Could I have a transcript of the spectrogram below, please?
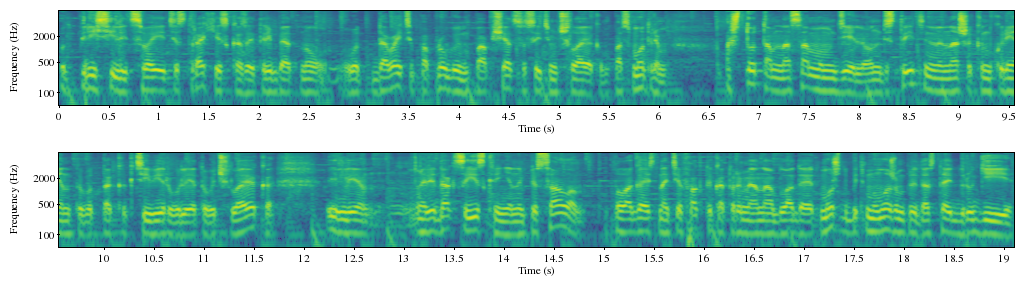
вот пересилить свои эти страхи и сказать, ребят, ну вот давайте попробуем пообщаться с этим человеком, посмотрим, а что там на самом деле? Он действительно наши конкуренты вот так активировали этого человека? Или редакция искренне написала, полагаясь на те факты, которыми она обладает? Может быть, мы можем предоставить другие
